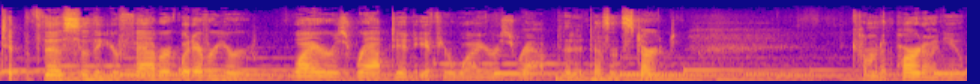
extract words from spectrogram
tip of this so that your fabric, whatever your wire is wrapped in, if your wire is wrapped, that it doesn't start coming apart on you.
